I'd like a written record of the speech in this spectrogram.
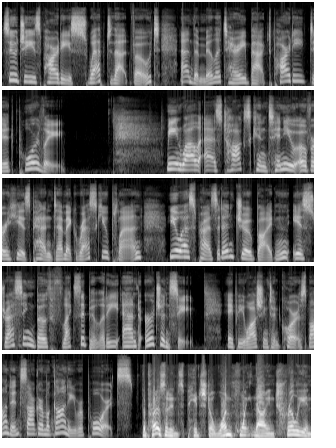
Suu Kyi's party swept that vote, and the military backed party did poorly. Meanwhile, as talks continue over his pandemic rescue plan, U.S. President Joe Biden is stressing both flexibility and urgency. AP Washington correspondent Sagar Meghani reports. The president's pitched a $1.9 trillion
